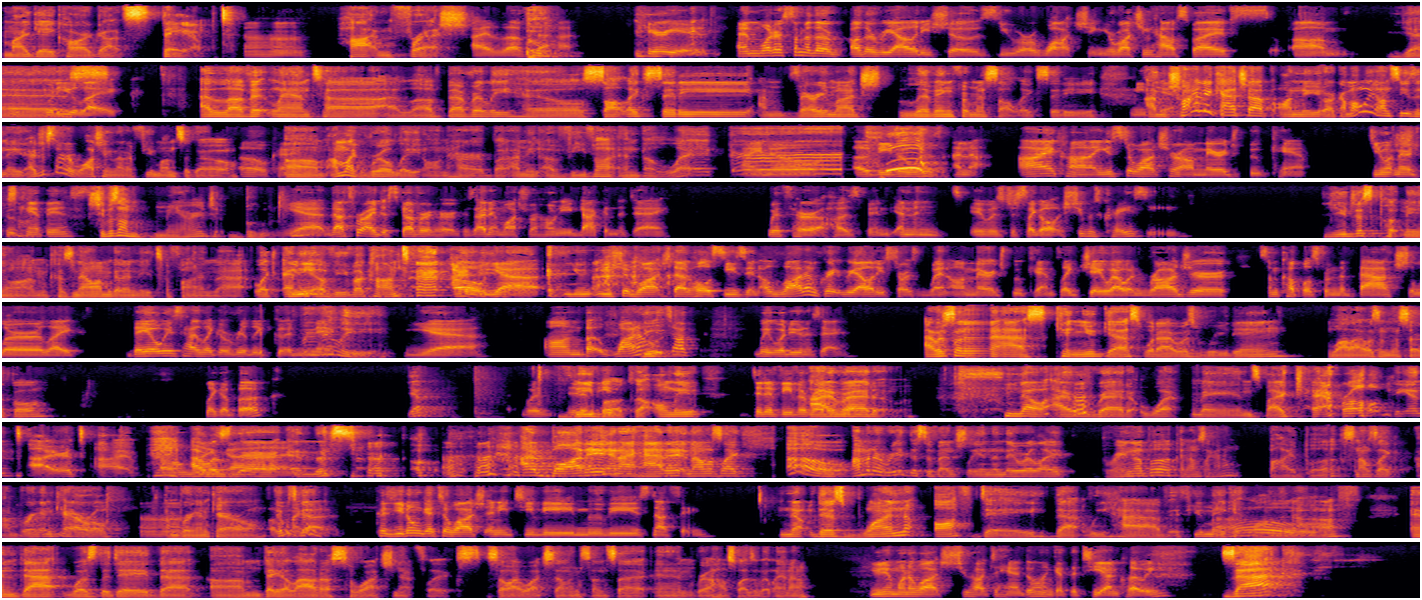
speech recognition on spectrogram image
my gay card got stamped uh huh. hot and fresh. I love that. Period. and what are some of the other reality shows you are watching? You're watching Housewives. Um, yes. what do you like? I love Atlanta. I love Beverly Hills, Salt Lake City. I'm very much living for Miss Salt Lake City. I'm trying to catch up on New York. I'm only on season eight. I just started watching that a few months ago. Oh, okay. Um, I'm like real late on her, but I mean Aviva and the Liquor. I know. Aviva Woo! was an icon. I used to watch her on Marriage Boot Camp. Do you know what Marriage Boot Camp is? She was on Marriage Boot Camp. Yeah, that's where I discovered her because I didn't watch Mahoney back in the day with her husband. And then it was just like, oh, she was crazy. You just put me on because now I'm gonna need to find that. Like any Aviva content. I Oh yeah, you you should watch that whole season. A lot of great reality stars went on marriage boot camp, like JWoww and Roger. Some couples from The Bachelor, like they always had like a really good mix. Really? Yeah. Um, but why don't we talk? Wait, what are you gonna say? I was gonna ask, can you guess what I was reading while I was in the circle? Like a book? Yep. Was did The Aviva, book. The only Did Aviva write I a book? No, I read What Remains by Carole the entire time. Oh I was there in the circle. Uh-huh. I bought it and I had it and I was like, oh, I'm gonna read this eventually. And then they were like, bring a book. And I was like, I don't buy books. And I was like, I'm bringing Carole. Uh-huh. I'm bringing Carole. Oh it was good. Because you don't get to watch any TV, movies, nothing. No, there's one off day that we have if you make it long Oh. enough. And that was the day that um, they allowed us to watch Netflix. So I watched Selling Sunset and Real Housewives of Atlanta. You didn't want to watch Too Hot to Handle and get the tea on Chloe. Zach,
